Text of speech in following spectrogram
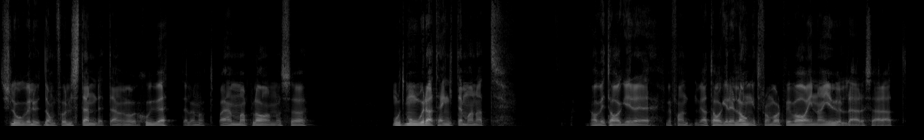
slog väl ut dem fullständigt. Det var 7-1 eller något på hemmaplan och så mot Mora tänkte man att har vi tagit det, fan, vi har tagit det långt från vart vi var innan jul där. Så här att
